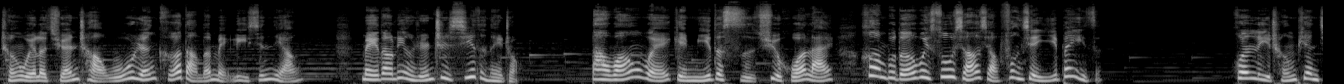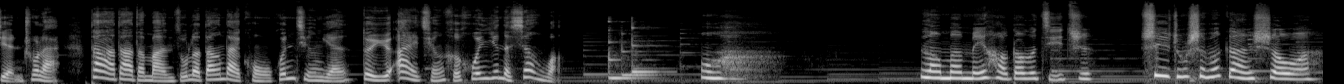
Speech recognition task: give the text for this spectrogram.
成为了全场无人可挡的美丽新娘，美到令人窒息的那种，把王伟给迷得死去活来，恨不得为苏小小奉献一辈子。婚礼成片剪出来，大大的满足了当代恐婚青年对于爱情和婚姻的向往。哇！浪漫美好到了极致，是一种什么感受啊？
